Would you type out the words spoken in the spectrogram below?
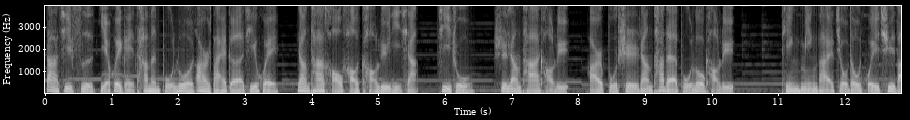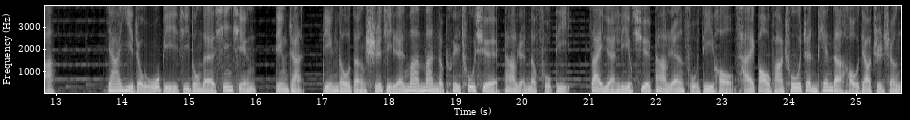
大祭司也会给他们部落二百个机会，让他好好考虑一下。记住，是让他考虑，而不是让他的部落考虑。听明白就都回去吧。压抑着无比激动的心情，顶战、顶斗等十几人慢慢的退出血大人的府邸，在远离血大人府邸后，才爆发出震天的吼叫之声。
